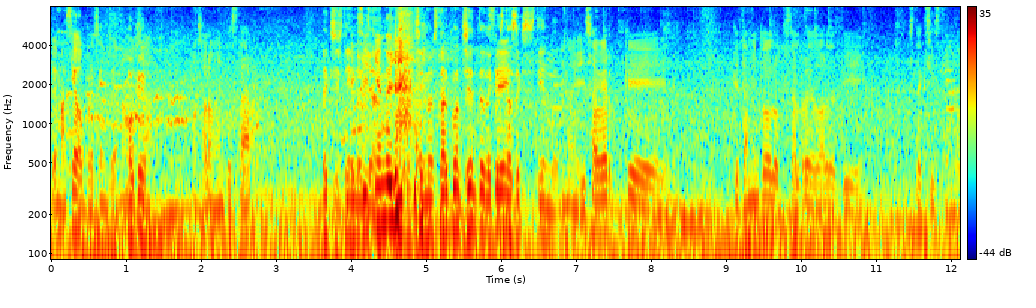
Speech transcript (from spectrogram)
demasiado presente, ¿no? O sea, no solamente estar Existiendo, Existiendo ya. ya. Sino estar consciente de que Sí. estás existiendo. ¿no? y saber que, que también todo lo que está alrededor de ti está existiendo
